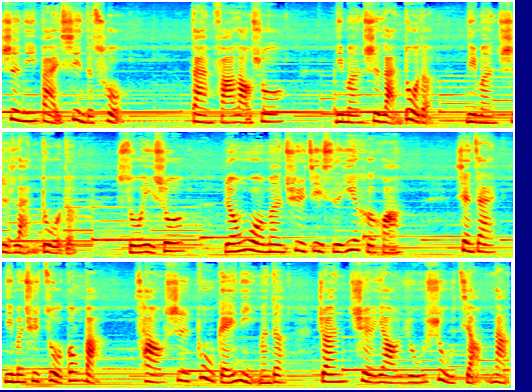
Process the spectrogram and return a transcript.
是你百姓的错。”但法老说：“你们是懒惰的，你们是懒惰的，所以说，容我们去祭祀耶和华。现在你们去做工吧，草是不给你们的，砖却要如数缴纳。”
